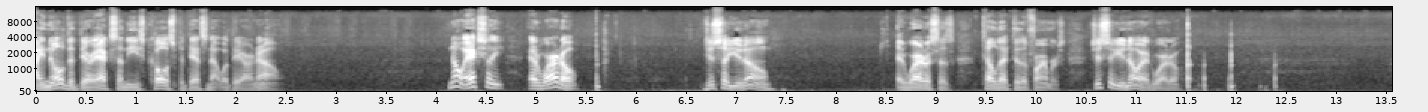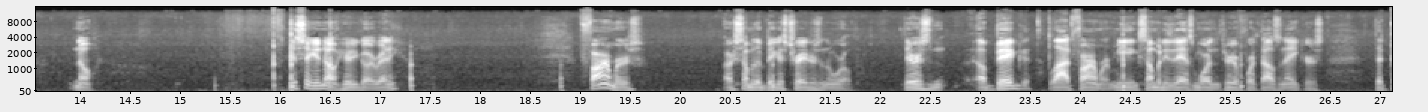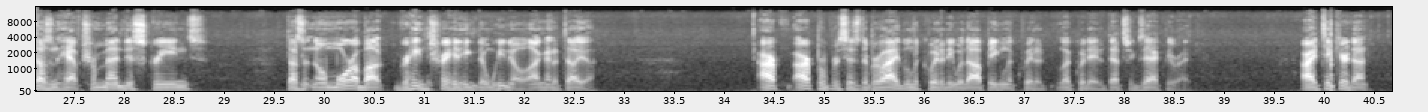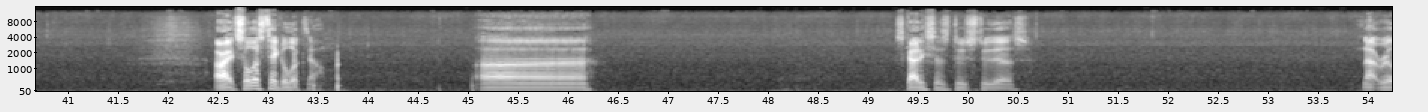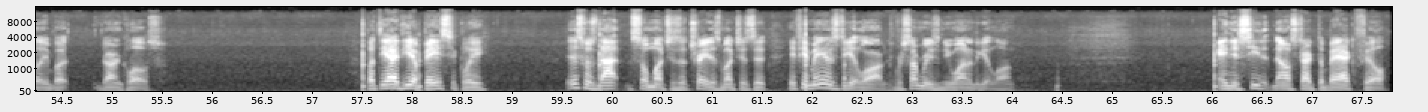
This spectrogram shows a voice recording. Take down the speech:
I know that they're X on the East Coast, but that's not what they are now. No, actually, Eduardo, just so you know, Eduardo says, tell that to the farmers. Just so you know, Eduardo, No. Just so you know, here you go. Ready? Farmers are some of the biggest traders in the world. There isn't a big lot farmer, meaning somebody that has more than three or four thousand acres, that doesn't have tremendous screens, doesn't know more about grain trading than we know. I'm going to tell you. Our our purpose is to provide liquidity without being liquided, liquidated. That's exactly right. All right, take care, Don. All right, so let's take a look now. Uh, Scotty says, "Deuce, do this." Not really, but darn close. But the idea, basically, this was not so much as a trade as much as it. If you managed to get long, for some reason you wanted to get long, and you see that now start to backfill.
